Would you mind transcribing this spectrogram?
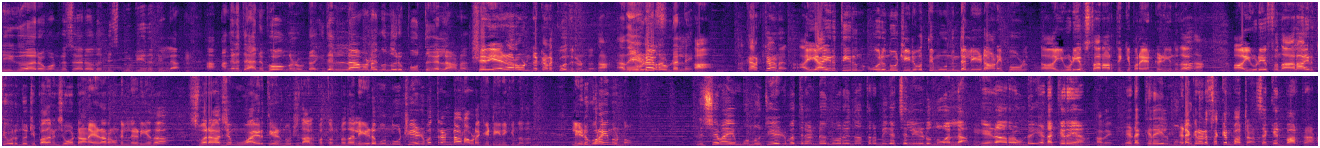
ലീഗുകാരോ കോൺഗ്രസ്സുകാരോ അത് ഡിസ്പ്യൂട്ട് ചെയ്തിട്ടില്ല. അങ്ങനത്തെ അനുഭവങ്ങളുണ്ട്. ഇതെല്ലാം അടങ്ങുന്ന ഒരു പോത്തുകല്ലാണ്. ശരി ഏഴാം റൗണ്ടിന്റെ കണക്ക് വന്നിട്ടുണ്ട്. അത് ഏഴാം റൗണ്ട് അല്ലേ ആ കറക്റ്റ് ആണ് അയ്യായിരത്തി ഒരുന്നൂറ്റി ഇരുപത്തി മൂന്നിന്റെ ലീഡാണ് ഇപ്പോൾ യു ഡി എഫ് സ്ഥാനാർത്ഥിക്ക് പറയാൻ കഴിയുന്നത്. യു ഡി എഫ് നാലായിരത്തി ഒരുന്നൂറ്റി പതിനഞ്ച് വോട്ടാണ് ഏഴാം റൗണ്ടിൽ നേടിയത്. സ്വരാജ് മൂവായിരത്തി എഴുന്നൂറ്റി നാൽപ്പത്തി ഒൻപത് ലീഡ് മുന്നൂറ്റി എഴുപത്തിരണ്ടാണ് അവിടെ കിട്ടിയിരിക്കുന്നത്. ലീഡ് കുറയുന്നുണ്ടോ? നിശ്ചയമായും മുന്നൂറ്റി എഴുപത്തിരണ്ട് എന്ന് പറയുന്ന അത്ര മികച്ച ലീഡൊന്നും അല്ല ഏഴാം റൗണ്ട് എടക്കരയാണ്. ഇടക്കരയിൽ എടക്കരയിൽ സെക്കൻഡ് പാർട്ടാണ് സെക്കൻഡ് പാർട്ടാണ്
